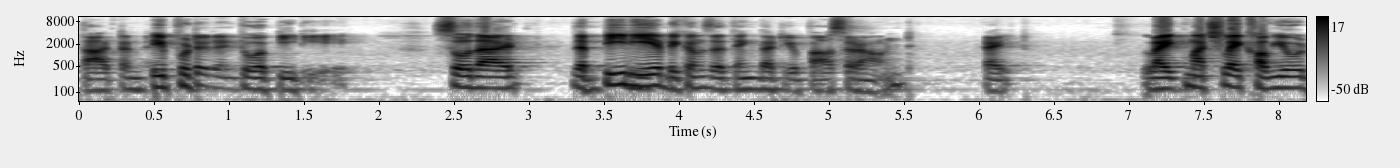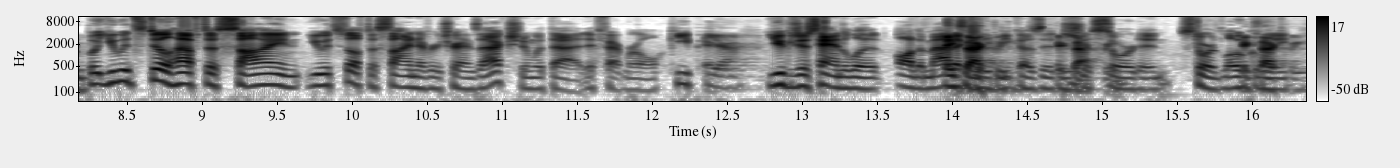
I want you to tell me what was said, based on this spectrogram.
that and you put it into a PDA, so that the PDA mm-hmm. becomes the thing that you pass around, right? Like much like how you would. But you would still have to sign. You would still have to sign every transaction with that ephemeral key pair. Yeah. You could just handle it automatically Exactly, because it's exactly. just stored in stored locally. Exactly.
